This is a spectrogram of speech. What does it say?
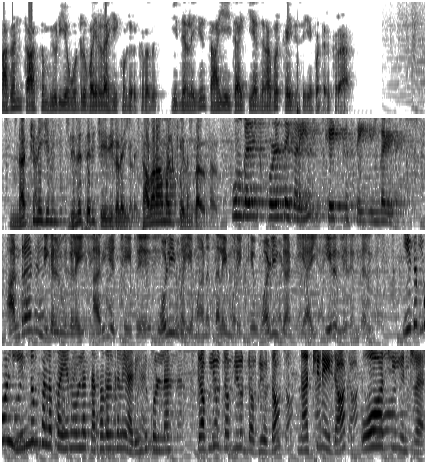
மகன் தாக்கும் வீடியோ ஒன்று வைரலாகி கொண்டிருக்கிறது. இந்த நிலையில் தாயை தாக்கிய அந்த நபர் கைது செய்யப்பட்டிருக்கிறார். நற்றினையின் தினசரி செய்திகளை தவறாமல் கேளுங்கள். உங்கள் குழந்தைகளையும் கேட்க செய்யுங்கள். அன்றாட நிகழ்வுகளை அறிய செய்து ஒளிமயமான தலைமுறைக்கு வழிகாட்டியாய் இருந்திருங்கள். இதுபோல் இன்னும் பல பயனுள்ள தகவல்களை அறிந்து கொள்ள W W W dot Natrinai dot org என்ற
